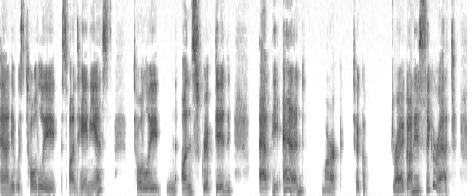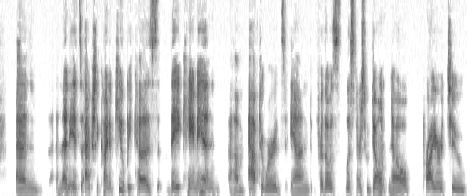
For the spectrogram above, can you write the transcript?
and it was totally spontaneous, totally unscripted. At the end, Mark took a drag on his cigarette. And and then it's actually kind of cute because they came in um, afterwards. And for those listeners who don't know, prior to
